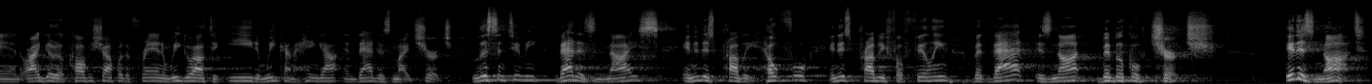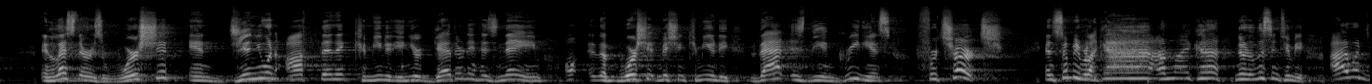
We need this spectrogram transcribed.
and or I go to a coffee shop with a friend and we go out to eat and we kind of hang out and that is my church. Listen to me, that is nice and it is probably helpful and it's probably fulfilling, but that is not biblical church. It is not. Unless there is worship and genuine, authentic community, and you're gathered in His name, uh, the worship mission community, that is the ingredients for church. And some people are like, ah, I'm like, ah. No, no, listen to me. I would,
